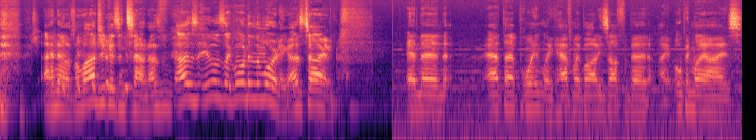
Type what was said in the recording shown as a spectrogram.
I know the logic isn't sound. I was, I was, it was like one in the morning. I was tired, and then at that point, like half my body's off the bed. I open my eyes,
